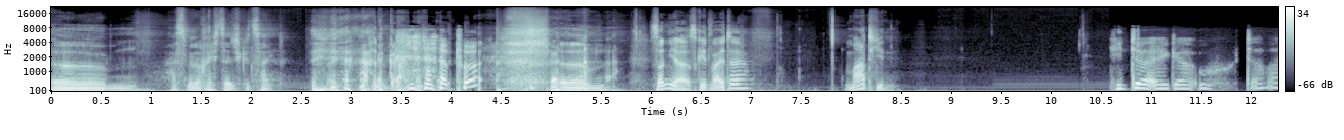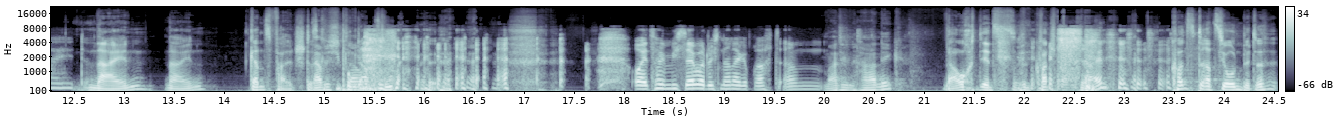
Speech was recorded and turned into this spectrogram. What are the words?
ähm, Hast du mir noch rechtzeitig gezeigt. Ähm, Sonja, es geht weiter. Martin. Hinteregger, uh, da weiter. Nein, nein. Ganz falsch. Das Darf gibt ich glauben? Oh, jetzt habe ich mich selber durcheinander gebracht. Ähm, Martin Harnik. Na, auch jetzt quatsch mal nicht rein. Konzentration bitte.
